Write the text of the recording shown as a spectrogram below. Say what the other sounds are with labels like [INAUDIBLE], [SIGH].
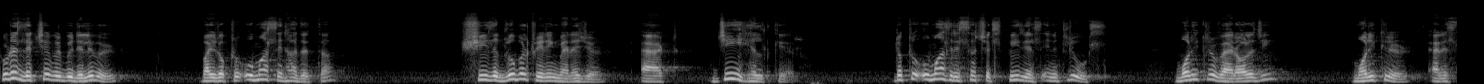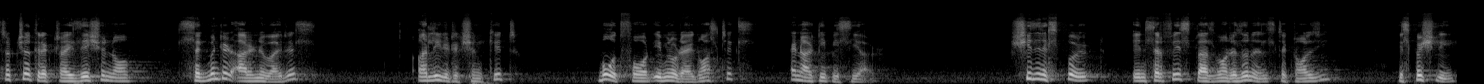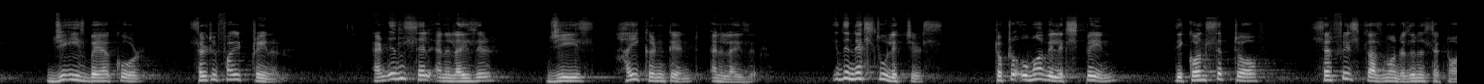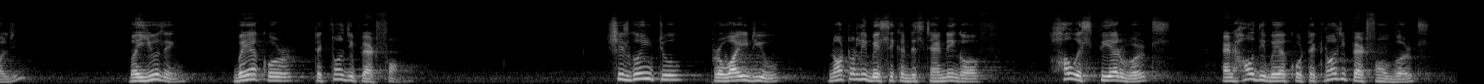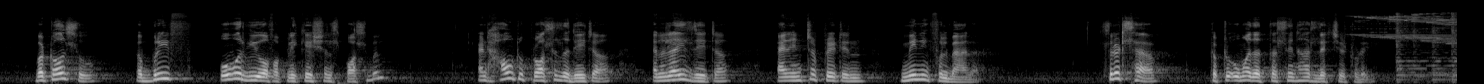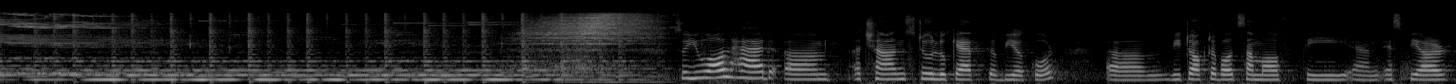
Today's lecture will be delivered by Dr. Uma Sinha Datta. She is a global training manager at GE Healthcare. Dr. Uma's research experience includes molecular virology, molecular and structural characterization of segmented RNA virus, early detection kit, both for immunodiagnostics and RT-PCR. She is an expert in surface plasmon resonance technology, especially GE's Biacore certified trainer and in cell analyzer GE's high content analyzer. In the next two lectures, Dr. Uma will explain the concept of surface plasmon resonance technology by using Biacore technology platform. She is going to provide you not only basic understanding of how SPR works and how the Biacore technology platform works, but also a brief overview of applications possible and how to process the data, analyze data and interpret in meaningful manner. So, let us have Dr. Uma Datta Sinha's lecture today. So, you all had um, a chance to look at the Biacore. Um, we talked about some of the um, SPR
